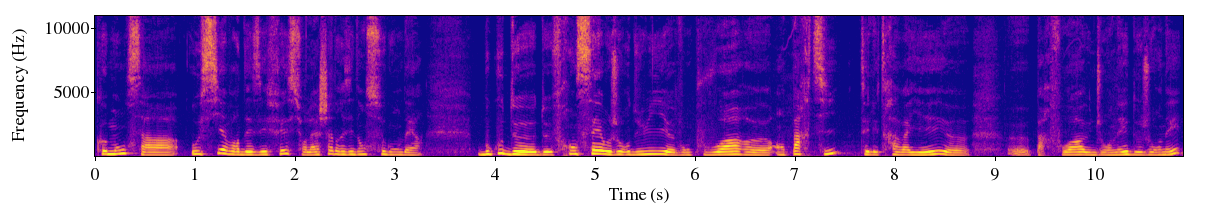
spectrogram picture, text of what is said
commence à aussi avoir des effets sur l'achat de résidence secondaire. Beaucoup de, de Français aujourd'hui vont pouvoir euh, en partie télétravailler, euh, euh, parfois une journée, deux journées.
